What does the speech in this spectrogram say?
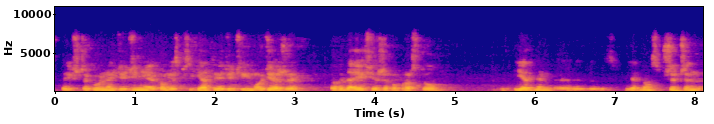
w tej szczególnej dziedzinie, jaką jest psychiatria dzieci i młodzieży, to wydaje się, że po prostu jednym, jedną z przyczyn,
